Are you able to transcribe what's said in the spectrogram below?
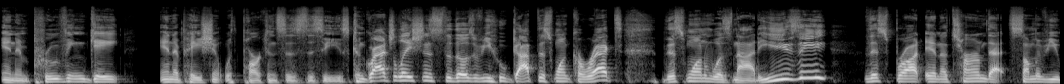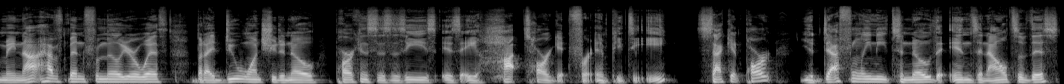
in improving gait in a patient with Parkinson's disease. Congratulations to those of you who got this one correct. This one was not easy. This brought in a term that some of you may not have been familiar with, but I do want you to know Parkinson's disease is a hot target for NPTE. Second part, you definitely need to know the ins and outs of this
